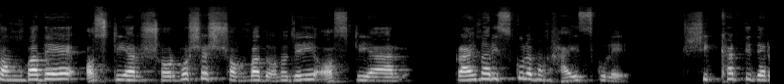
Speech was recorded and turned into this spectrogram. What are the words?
সংবাদে অস্ট্রিয়ার সর্বশেষ সংবাদ অনুযায়ী অস্ট্রিয়ার প্রাইমারি স্কুল এবং হাই স্কুলে শিক্ষার্থীদের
